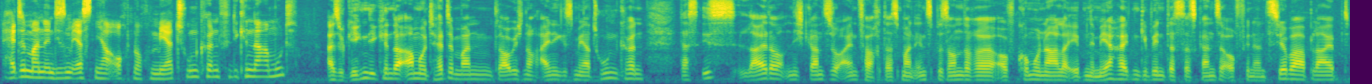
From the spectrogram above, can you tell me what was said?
Hätte man in diesem ersten Jahr auch noch mehr tun können für die Kinderarmut? Also gegen die Kinderarmut hätte man, glaube ich, noch einiges mehr tun können. Das ist leider nicht ganz so einfach, dass man insbesondere auf kommunaler Ebene Mehrheiten gewinnt, dass das Ganze auch finanzierbar bleibt.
